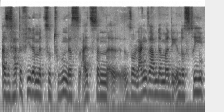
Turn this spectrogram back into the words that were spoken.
also es hatte viel damit zu tun, dass als dann äh, so langsam dann mal die Industrie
